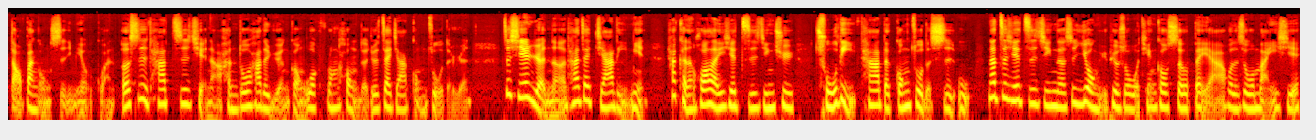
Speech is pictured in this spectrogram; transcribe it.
到办公室里面有关，而是他之前啊，很多他的员工 work from home 的，就是在家工作的人，这些人呢，他在家里面，他可能花了一些资金去处理他的工作的事务。那这些资金呢，是用于，譬如说我添购设备啊，或者是我买一些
